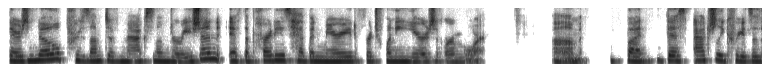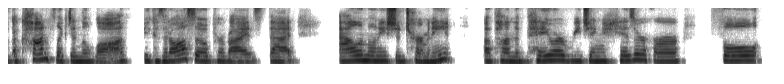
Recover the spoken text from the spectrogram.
there's no presumptive maximum duration if the parties have been married for 20 years or more. Um, but this actually creates a, a conflict in the law because it also provides that alimony should terminate upon the payor reaching his or her full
